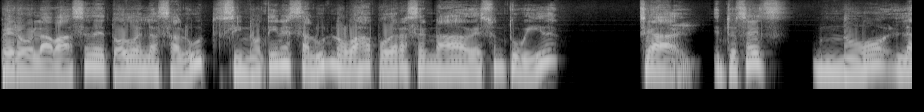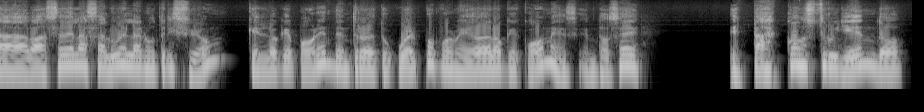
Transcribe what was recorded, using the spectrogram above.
pero la base de todo es la salud. Si no tienes salud no vas a poder hacer nada de eso en tu vida. O sea, entonces, no, la base de la salud es la nutrición, que es lo que pones dentro de tu cuerpo por medio de lo que comes. Entonces, estás construyendo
